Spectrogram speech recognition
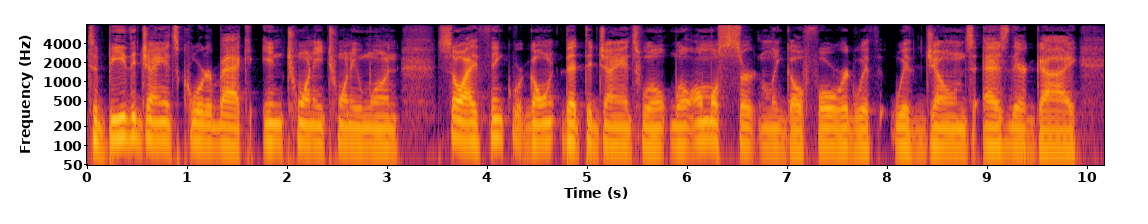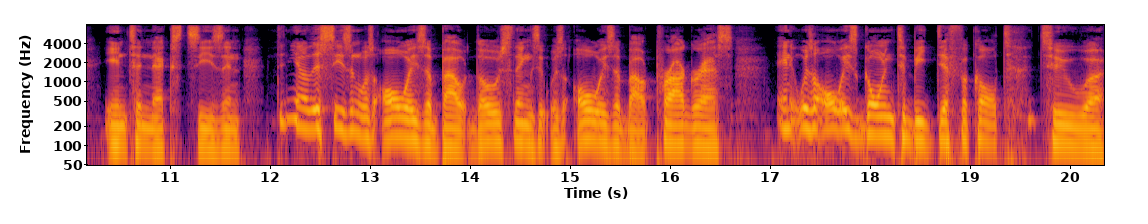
to be the Giants quarterback in 2021. So I think we're going that the Giants will will almost certainly go forward with with Jones as their guy into next season. You know, this season was always about those things. It was always about progress and it was always going to be difficult to uh,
